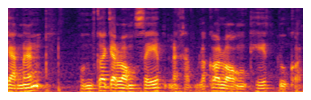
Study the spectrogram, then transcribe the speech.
จากนั้นผมก็จะลองเซฟนะครับ แล้วก็ลองเทสดูก่อน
